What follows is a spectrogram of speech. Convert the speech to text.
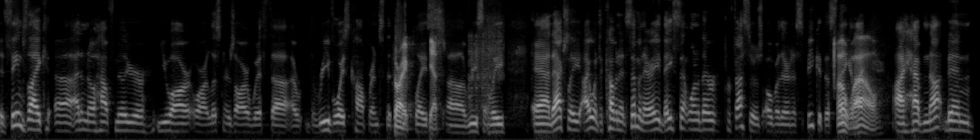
it seems like uh, I don't know how familiar you are or our listeners are with uh, a, the Revoice conference that right. took place yes. uh, recently. And actually, I went to Covenant Seminary. They sent one of their professors over there to speak at this thing. Oh wow! I, I have not been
